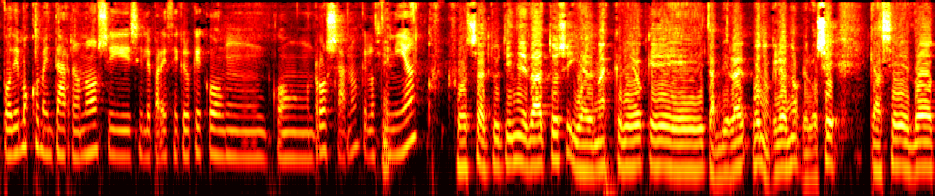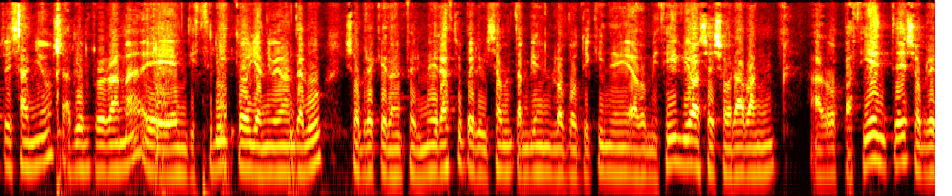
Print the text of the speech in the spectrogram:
podemos comentarlo, ¿no? Si, si le parece, creo que con, con Rosa, ¿no? Que los tenía. Rosa, tú tienes datos y además creo que también, bueno, creo no, que lo sé, que hace dos o tres años había un programa eh, en distrito y a nivel andaluz sobre que las enfermeras supervisaban también los botiquines a domicilio, asesoraban a los pacientes sobre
